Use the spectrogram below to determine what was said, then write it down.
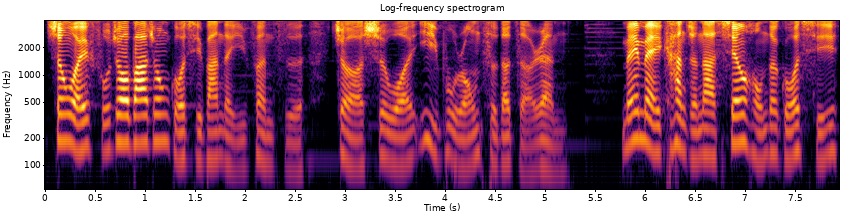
身为福州八中国旗班的一份子，这是我义不容辞的责任。每每看着那鲜红的国旗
